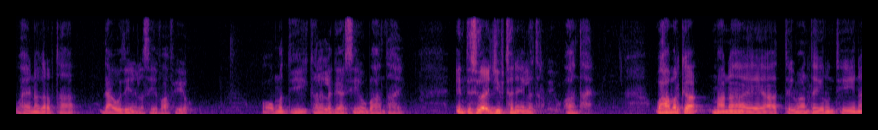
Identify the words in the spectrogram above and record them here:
waxay naga rabtaa dacwadii in la sii faafiyo oo ummaddii kale la gaarsiiyay u baahan tahay. Inta soo ajiibtana in la tarbiya u baahan tahay. Waxaa marka macnaha aada tilmaantay runtiina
